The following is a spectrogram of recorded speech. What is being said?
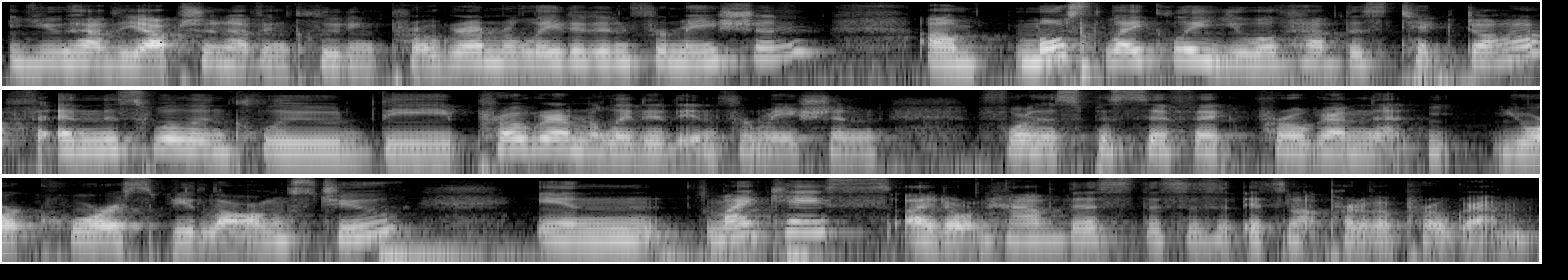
you have the option of including program related information. Um, most likely you will have this ticked off and this will include the program related information for the specific program that your course belongs to. In my case, I don't have this. This is it's not part of a program.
